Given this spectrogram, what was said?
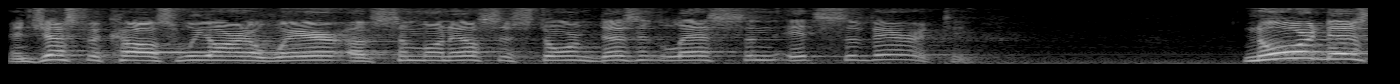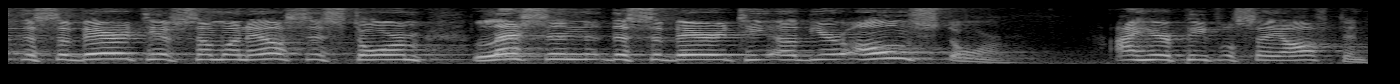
And just because we aren't aware of someone else's storm doesn't lessen its severity. Nor does the severity of someone else's storm lessen the severity of your own storm. I hear people say often,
